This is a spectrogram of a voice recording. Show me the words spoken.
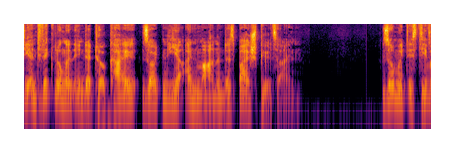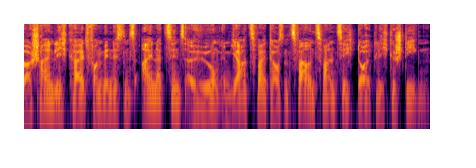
Die Entwicklungen in der Türkei sollten hier ein mahnendes Beispiel sein. Somit ist die Wahrscheinlichkeit von mindestens einer Zinserhöhung im Jahr 2022 deutlich gestiegen.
